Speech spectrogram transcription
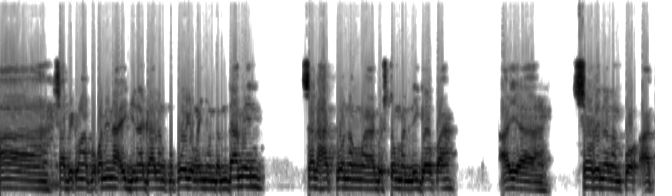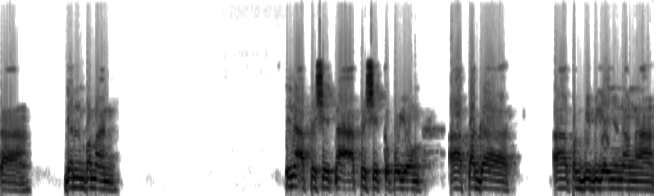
ah, sabi ko nga po kanina, eh, ginagalang ko po yung inyong damdamin, sa lahat po ng ah, gustong manligaw pa ay ah, sorry na lang po at ah, ganun pa man ina-appreciate na appreciate ko po yung ah, pag ah, ah, pagbibigay niyo ng ah,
